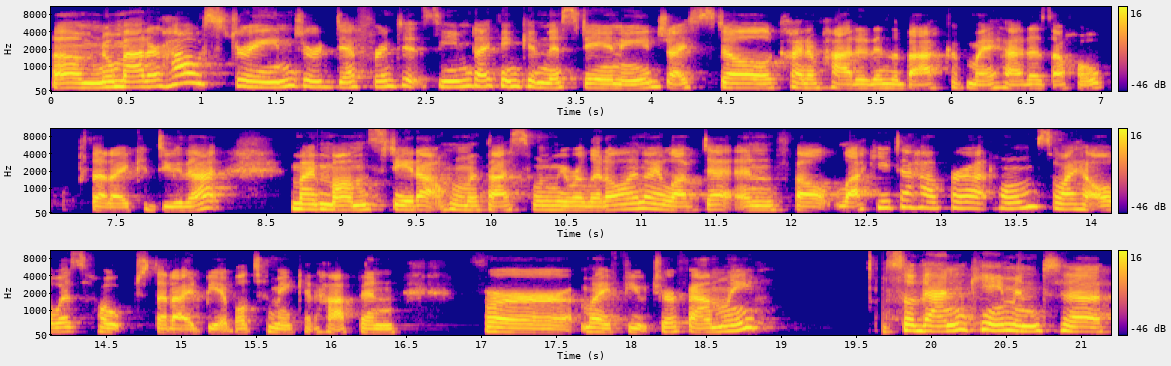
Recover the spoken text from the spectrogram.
Um, no matter how strange or different it seemed, I think in this day and age, I still kind of had it in the back of my head as a hope that I could do that. My mom stayed at home with us when we were little, and I loved it and felt lucky to have her at home. So I always hoped that I'd be able to make it happen for my future family. So then came into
